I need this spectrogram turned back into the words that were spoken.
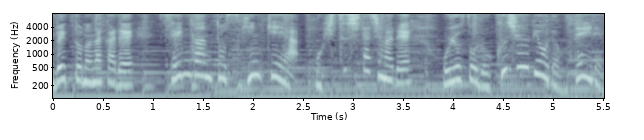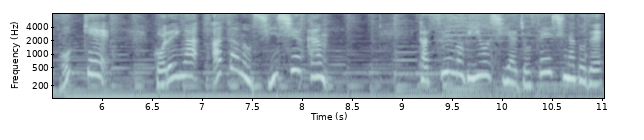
ベッドの中で洗顔とスキンケア保湿下地までおよそ60秒でお手入れ OK これが朝の新習慣。多数の美容師や女性誌などで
